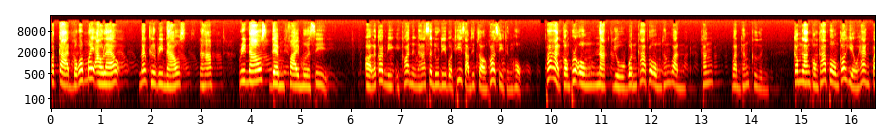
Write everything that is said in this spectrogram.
ประกาศบอกว่าไม่เอาแล้ว นั่นคือ renounce นะคะ renounce them find mercy อ๋อแล้วก็มีอีกข้อหนึ่งนะคะสดุดีบทที่ 32 ข้อ4ถึง6พระหัตถ์ของพระองค์หนักอยู่บนข้าพระองค์ทั้งวันทั้งวันทั้งคืนกำลังของข้าพระองค์ก็เหี่ยวแห้งไป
